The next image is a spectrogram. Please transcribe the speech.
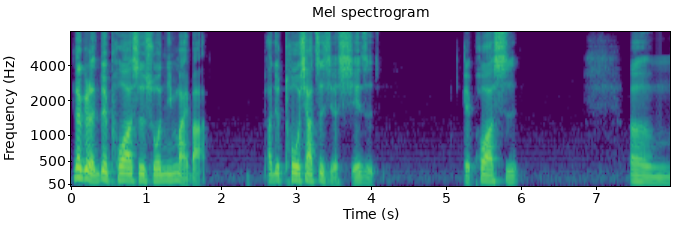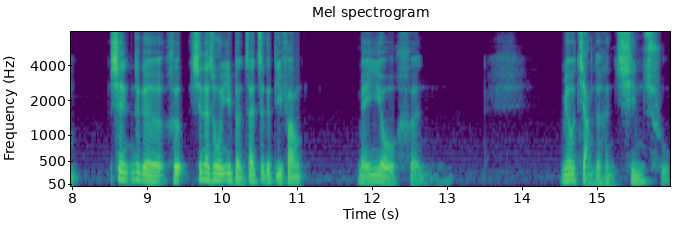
那个人对普阿斯说：“你买吧。”他就脱下自己的鞋子给波阿斯。嗯，现那个和现代中文译本在这个地方没有很没有讲的很清楚。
